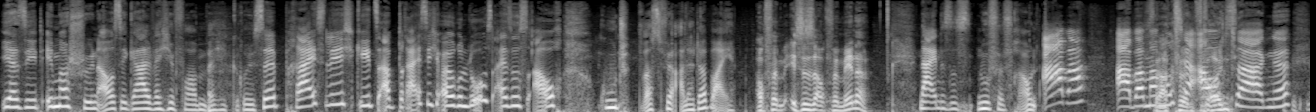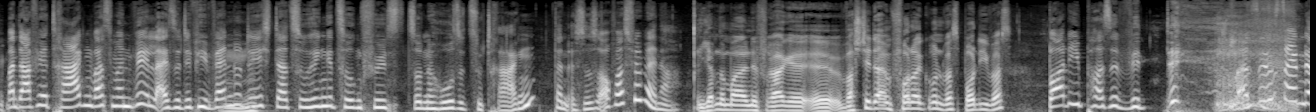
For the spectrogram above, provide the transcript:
ihr seht immer schön aus, egal welche Form, welche Größe. Preislich geht's ab 30 Euro los, also ist auch gut was für alle dabei. Auch für, ist es auch für Männer? Nein, es ist nur für Frauen. Aber aber man Frag muss ja auch sagen, ne, man darf ja tragen, was man will. Also Dippi, wenn Mhm. du dich dazu hingezogen fühlst, so eine Hose zu tragen, dann ist es auch was für Männer. Ich habe nochmal eine Frage. Äh, was steht da im Vordergrund? Was? Body, was? Body Positivity. was ist denn da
